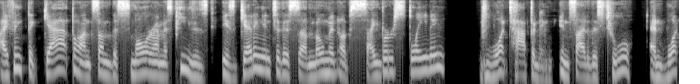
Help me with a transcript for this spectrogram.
I think the gap on some of the smaller MSPs is, is getting into this uh, moment of cyber splaining what's happening inside of this tool and what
